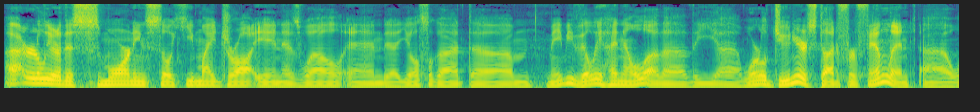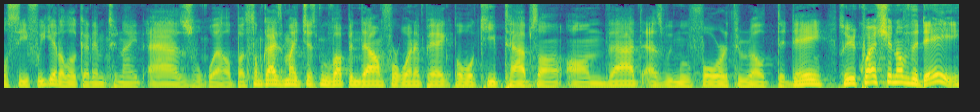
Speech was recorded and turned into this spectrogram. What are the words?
uh, earlier this morning, so he might draw in as well. And uh, you also got um, maybe Ville Heinola, the the uh, World Junior stud for Finland. Uh, we'll see if we get a look at him tonight as well. But some guys might just move up and down for Winnipeg, but we'll keep tabs on on that as we move forward throughout the day. So your question of the day:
